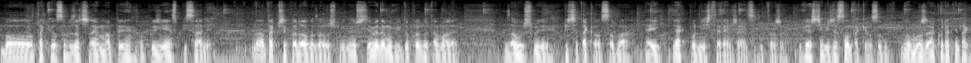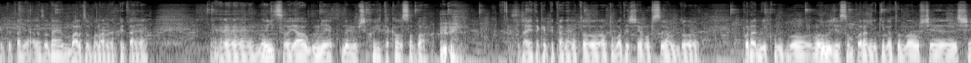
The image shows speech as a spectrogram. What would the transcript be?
bo takie osoby zaczynają mapy, a później jest pisanie. No tak przykładowo załóżmy, już nie będę mówił do kogo tam, ale załóżmy, pisze taka osoba, ej, jak podnieść teren w Giants Editorze? Uwierzcie mi, że są takie osoby, no może akurat nie takie pytania, ale zadają bardzo banalne pytania. Eee, No i co, ja ogólnie jak do mnie przychodzi taka osoba, zadaje takie pytania, no to automatycznie odsyłam do poradników, bo no ludzie, są poradniki, no to nauczcie się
